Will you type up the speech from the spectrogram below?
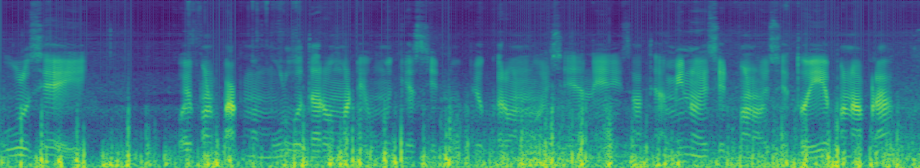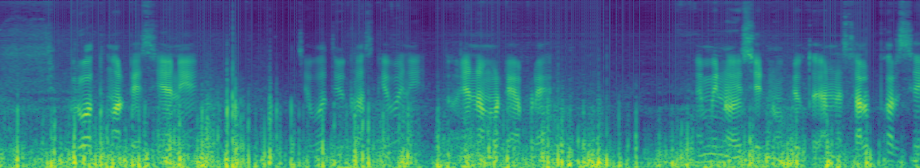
મૂળ છે એ કોઈપણ પાકમાં મૂળ વધારવા માટે હુમિક એસિડનો ઉપયોગ કરવાનો હોય છે અને એની સાથે અમીનો એસિડ પણ હોય છે. તો એ પણ આપણા ગ્રોથ માટે છે અને જે વધ વિકાસ કહેવાય ને, તો એના માટે આપણે એમિનો એસિડનો ઉપયોગ થાય અને સલ્ફર છે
